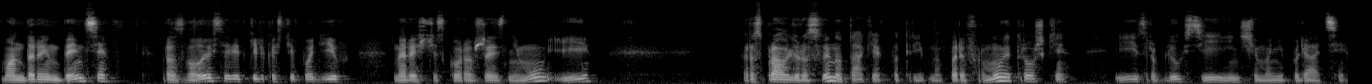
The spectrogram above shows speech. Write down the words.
Мандарин Денсі розвалився від кількості плодів. Нарешті скоро вже зніму і розправлю рослину так, як потрібно. Переформую трошки і зроблю всі інші маніпуляції.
